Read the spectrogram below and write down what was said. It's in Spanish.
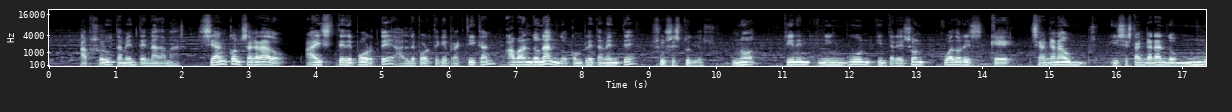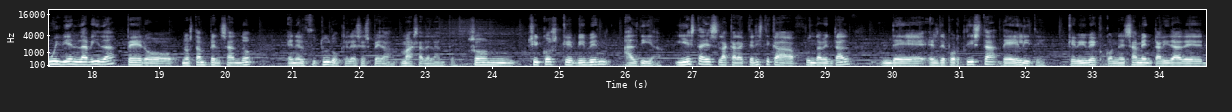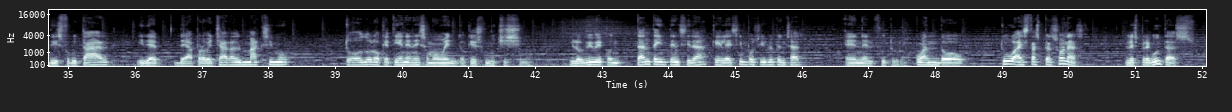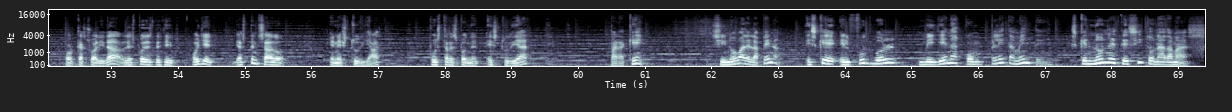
absolutamente nada más se han consagrado a este deporte, al deporte que practican, abandonando completamente sus estudios. No tienen ningún interés. Son jugadores que se han ganado y se están ganando muy bien la vida, pero no están pensando en el futuro que les espera más adelante. Son chicos que viven al día. Y esta es la característica fundamental del deportista de élite, que vive con esa mentalidad de disfrutar y de, de aprovechar al máximo todo lo que tiene en ese momento, que es muchísimo. Y lo vive con tanta intensidad que le es imposible pensar en el futuro. Cuando tú a estas personas les preguntas por casualidad, les puedes decir, oye, ¿ya has pensado en estudiar? Pues te responden, ¿estudiar? ¿Para qué? Si no vale la pena. Es que el fútbol me llena completamente. Es que no necesito nada más.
